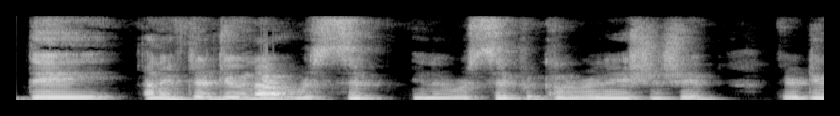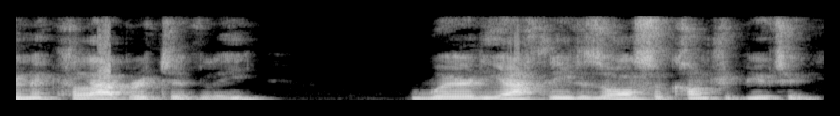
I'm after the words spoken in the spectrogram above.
They, and if they're doing that in a reciprocal relationship, they're doing it collaboratively where the athlete is also contributing.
